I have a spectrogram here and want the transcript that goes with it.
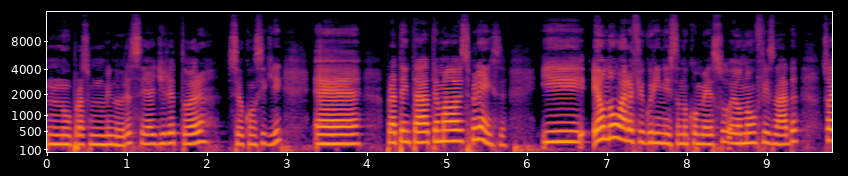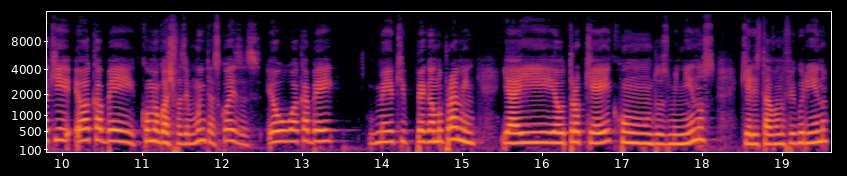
no próximo Minura, ser a diretora, se eu conseguir, é, para tentar ter uma nova experiência. E eu não era figurinista no começo, eu não fiz nada. Só que eu acabei, como eu gosto de fazer muitas coisas, eu acabei meio que pegando para mim. E aí eu troquei com um dos meninos, que eles estavam no figurino,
